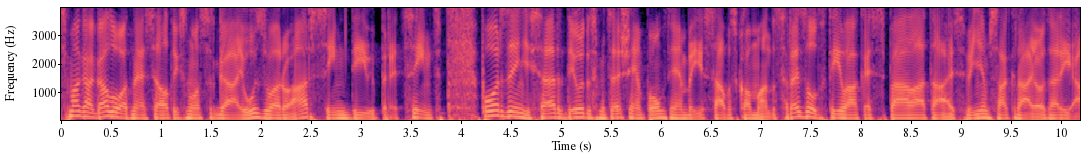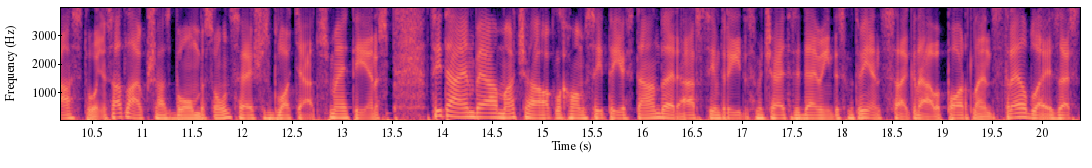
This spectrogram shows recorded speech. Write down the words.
Smagā galotnē Celtics nosargāja uzvaru ar 102 pret 100. Porziņš ar 26 punktiem bija savas komandas rezultatīvākais labākais spēlētājs, viņam sakrājot arī astoņas atlikušās bumbas un sešus bloķētus metienus. Citā NBA mačā Oklahoma City Thunder ar 134-91 sagrāva Portlandas Trailblazers.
